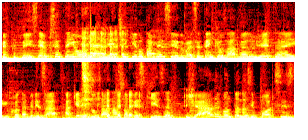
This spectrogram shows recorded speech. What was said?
Nem sempre você tem o reagente que não tá vencido, mas você tem que usar do mesmo jeito, né? E contabilizar aquele resultado na sua pesquisa, já levantando as hipóteses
